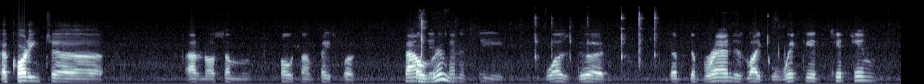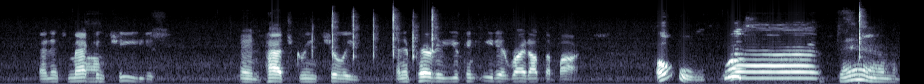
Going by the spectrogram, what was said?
According to, I don't know, some post on Facebook. Found Oh, in really? Tennessee was good. The the brand is like Wicked Kitchen, and it's mac Wow. and cheese and Hatch green chili, and apparently you can eat it right out the box. Oh, what? Damn.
